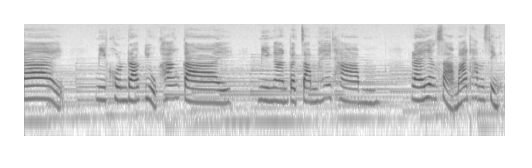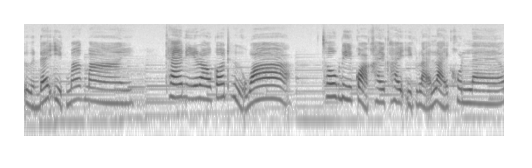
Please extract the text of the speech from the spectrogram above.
ได้ มีคนรักอยู่ข้างกาย มีงานประจำให้ทำ และยังสามารถทำสิ่งอื่นได้อีกมากมาย แค่นี้เราก็ถือว่า โชคดีกว่าใครๆอีกหลายๆคนแล้ว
